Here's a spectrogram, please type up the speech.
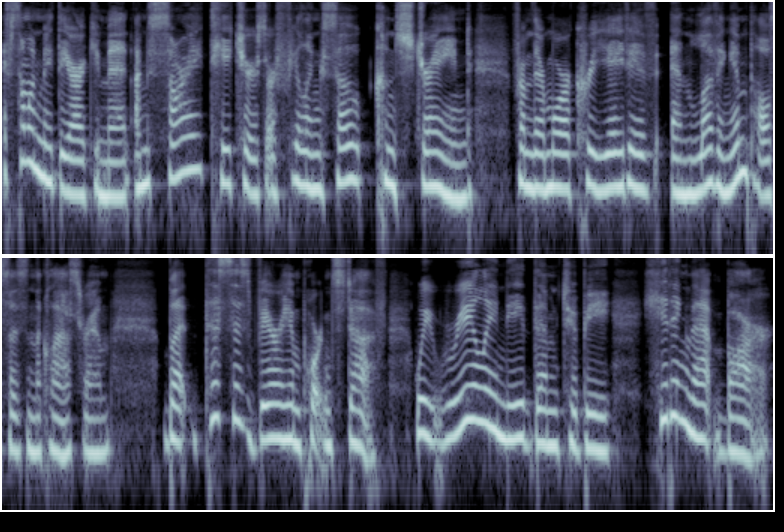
if someone made the argument, I'm sorry teachers are feeling so constrained from their more creative and loving impulses in the classroom, but this is very important stuff. We really need them to be hitting that bar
